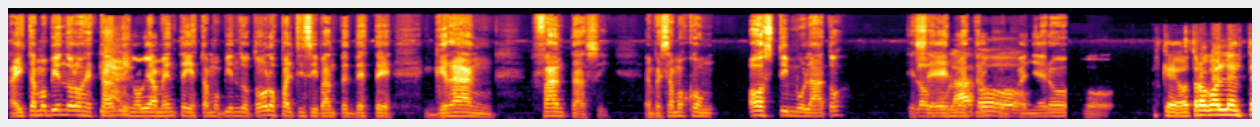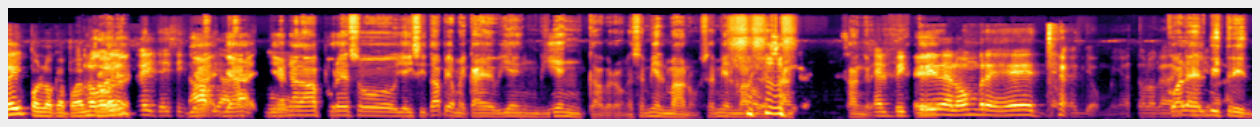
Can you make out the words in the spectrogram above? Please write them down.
Ahí estamos viendo los standings, obviamente, y estamos viendo todos los participantes de este gran fantasy. Empezamos con Austin Mulato, que Los ese es nuestro compañero. Que otro Golden State, por lo que podemos ver. Golden State, Ya, ya, ya su- nada más por eso, JC Tapia me cae bien, bien cabrón. Ese es mi hermano, ese es mi hermano de sangre. sangre. El victory Eh, del hombre es. Dios mío, esto es lo que. ¿Cuál es el Big victory?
